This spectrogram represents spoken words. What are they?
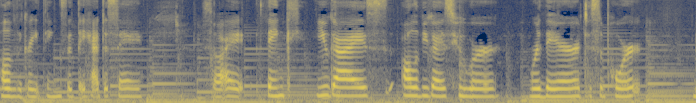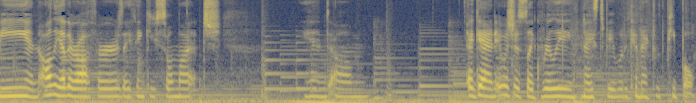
all of the great things that they had to say. So I thank you guys, all of you guys who were were there to support me and all the other authors. I thank you so much. And um, again, it was just like really nice to be able to connect with people.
